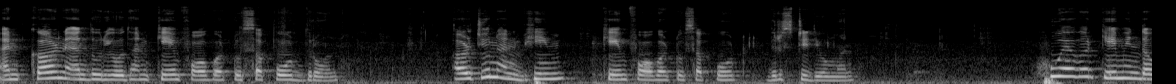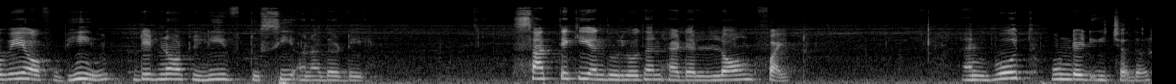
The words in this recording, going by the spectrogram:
and Karn and Duryodhan came forward to support Drona. Arjun and Bhim came forward to support Drishtidyuman. Whoever came in the way of Bhim did not live to see another day. Satyaki and Duryodhan had a long fight, and both wounded each other.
